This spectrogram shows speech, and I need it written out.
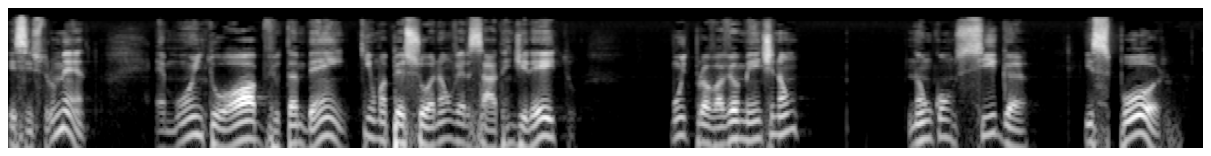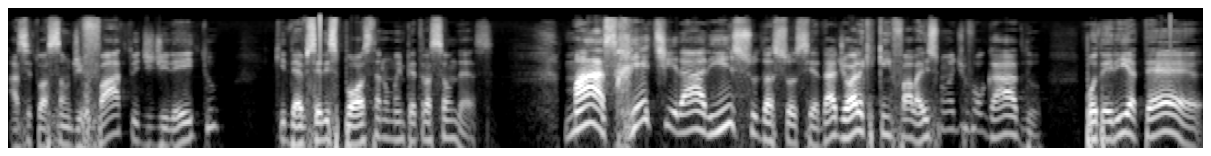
esse instrumento. É muito óbvio também que uma pessoa não versada em direito, muito provavelmente não, não consiga expor a situação de fato e de direito que deve ser exposta numa impetração dessa. Mas retirar isso da sociedade, olha que quem fala isso é um advogado. Poderia até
